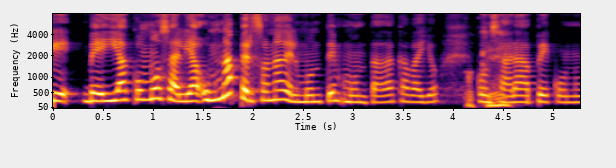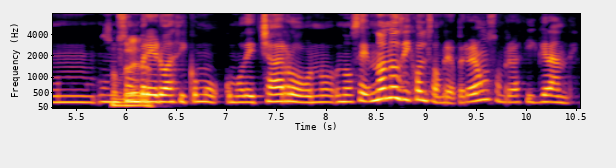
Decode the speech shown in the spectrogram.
que veía cómo salía una persona del monte montada a caballo, con zarape, con un, un sombrero. Sombrero. así como, como de charro, no, no sé, no nos dijo el sombrero, pero era un sombrero así grande,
